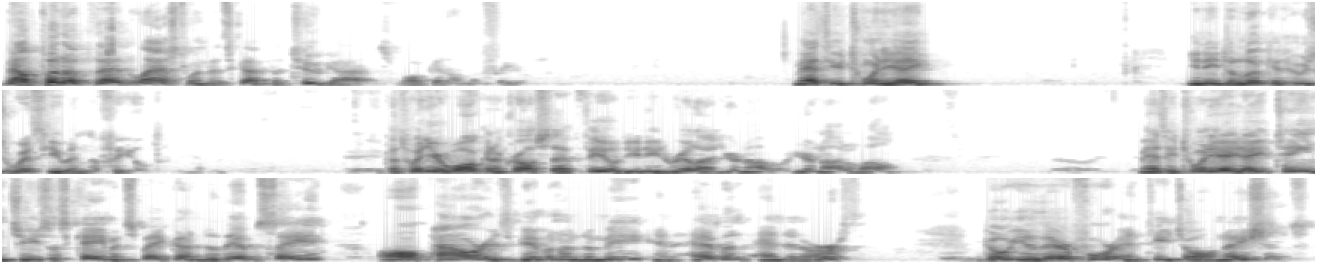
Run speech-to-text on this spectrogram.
now put up that last one that's got the two guys walking on the field. Matthew 28 you need to look at who's with you in the field. Because when you're walking across that field, you need to realize you're not you're not alone. Matthew 28, 18, Jesus came and spake unto them, saying, All power is given unto me in heaven and in earth. Go ye therefore and teach all nations,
